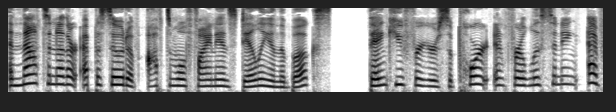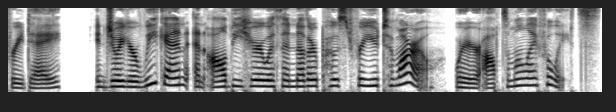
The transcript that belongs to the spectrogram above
And that's another episode of Optimal Finance Daily in the books. Thank you for your support and for listening every day. Enjoy your weekend, and I'll be here with another post for you tomorrow where your optimal life awaits.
